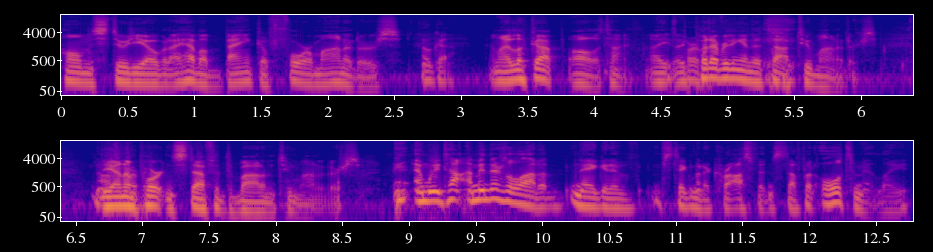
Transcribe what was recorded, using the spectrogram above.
home studio, but I have a bank of four monitors. Okay. And I look up all the time. I, I put everything in the top two monitors. the unimportant stuff at the bottom two monitors. and we talk, I mean, there's a lot of negative stigma to CrossFit and stuff, but ultimately,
